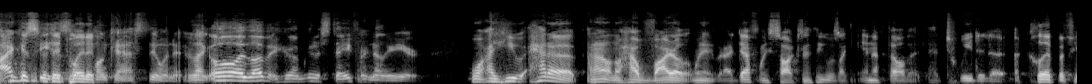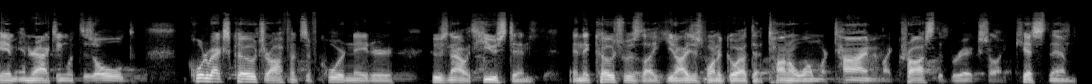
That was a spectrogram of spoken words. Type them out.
I could see they played a punk ass doing it. Like, oh, I love it here. I'm gonna stay for another year. Well, I, he had a, and I don't know how viral it went, but I definitely saw because I think it was like NFL that had tweeted a, a clip of him interacting with his old quarterbacks coach or offensive coordinator who's now with Houston. And the coach was like, you know, I just want to go out that tunnel one more time and like cross the bricks or like kiss them.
